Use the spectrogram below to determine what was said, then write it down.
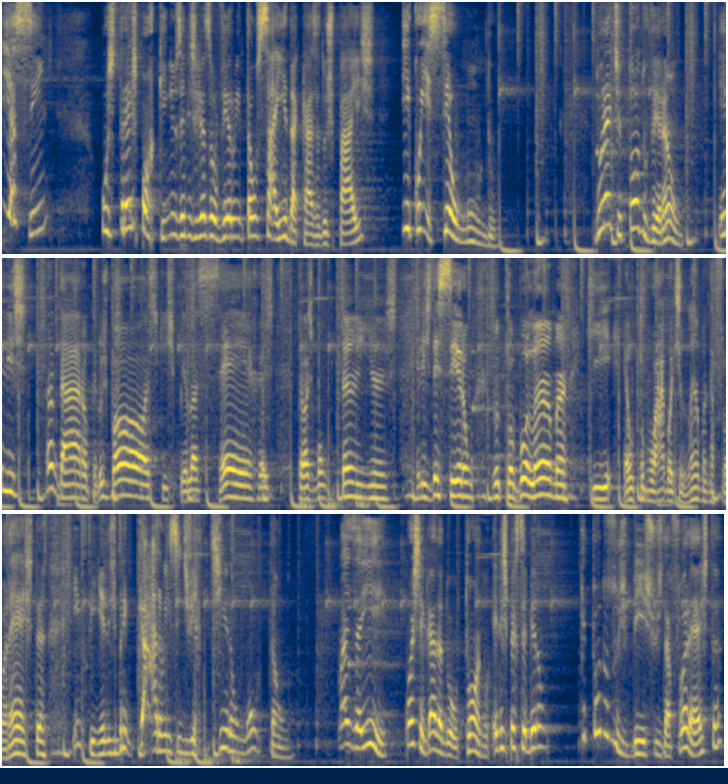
E assim, os três porquinhos eles resolveram então sair da casa dos pais e conhecer o mundo. Durante todo o verão, eles andaram pelos bosques, pelas serras, pelas montanhas. Eles desceram no tobolama, que é o toboágua de lama da floresta. Enfim, eles brincaram e se divertiram um montão. Mas aí, com a chegada do outono, eles perceberam que todos os bichos da floresta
